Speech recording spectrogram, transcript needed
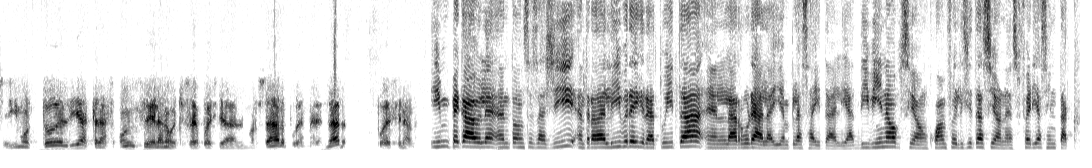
seguimos todo el día hasta las 11 de la noche. O sea, puedes ir a almorzar, puedes merendar, puedes cenar. Impecable. Entonces allí, entrada libre y gratuita en la rural, ahí en Plaza Italia. Divina opción. Juan, felicitaciones. Feria Sintac.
